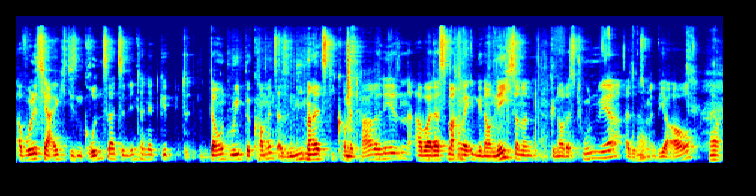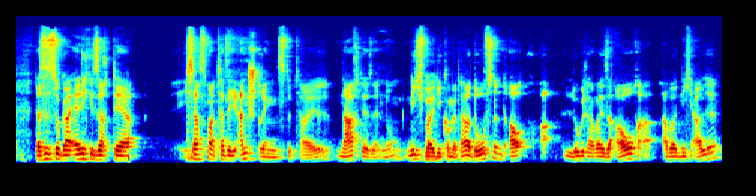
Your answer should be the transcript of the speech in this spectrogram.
obwohl es ja eigentlich diesen Grundsatz im Internet gibt, don't read the comments, also niemals die Kommentare lesen, aber das machen wir eben genau nicht, sondern genau das tun wir, also zum- wir auch. Ja. Das ist sogar ehrlich gesagt der, ich sag's mal tatsächlich anstrengendste Teil nach der Sendung. Nicht, weil die Kommentare doof sind, auch, logischerweise auch, aber nicht alle.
